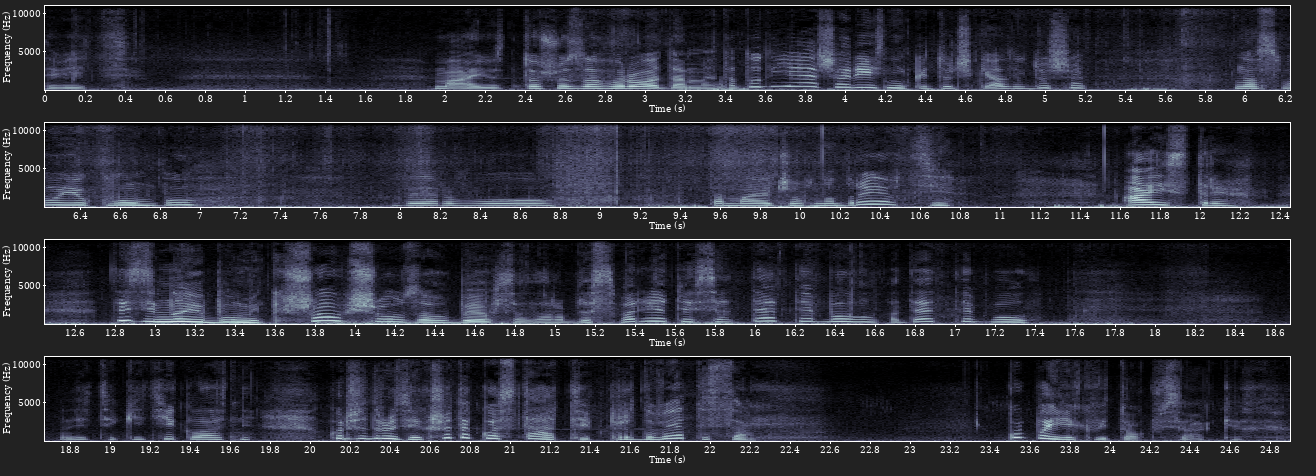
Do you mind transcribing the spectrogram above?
дивіться. Маю, то що за городами. Та тут є ще різні квіточки, але йду ще на свою клумбу. Вирву, там маю чорнобривці, айстри. Ти зі мною бумік йшов, йшов, загубився. Зараз буде сваритися. Де ти був? А де ти був? Дивіться, які класні. Коротше, друзі, якщо так стати, придивитися, купа є квіток всяких.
